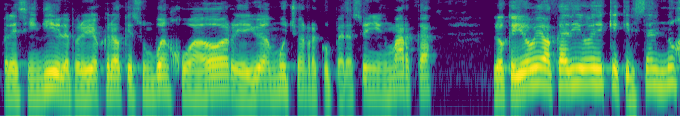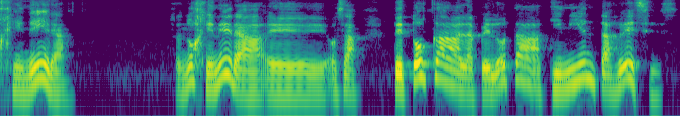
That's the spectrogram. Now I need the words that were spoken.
prescindible, pero yo creo que es un buen jugador y ayuda mucho en recuperación y en marca. Lo que yo veo acá, digo, es que Cristal no genera. O sea, no genera. Eh, o sea, te toca la pelota 500 veces,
